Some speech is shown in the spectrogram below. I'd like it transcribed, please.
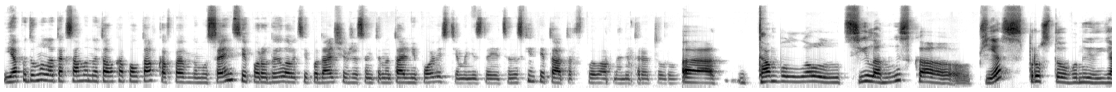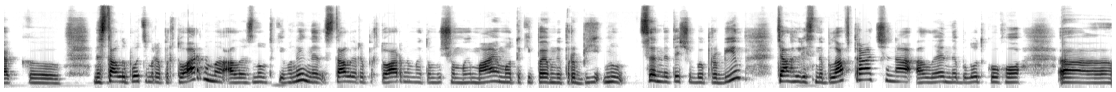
І я подумала, так само Наталка Полтавка в певному сенсі породила оці подальші вже сентиментальні повісті, мені здається. Наскільки театр впливав на літературу? Е, Там була ціла низка п'єс, просто вони як е, не стали потім репертуарними, але знов таки вони не стали репертуарними, тому що ми маємо такий певний пробіл. Ну, це не те, щоб пробіл, тяглість не була втрачена, але не було такого е,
